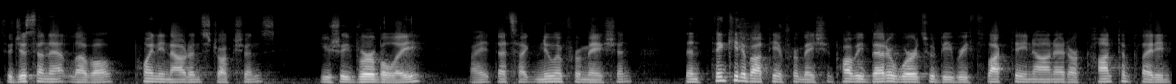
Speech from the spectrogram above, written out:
So, just on that level, pointing out instructions, usually verbally, right? That's like new information. Then thinking about the information, probably better words would be reflecting on it or contemplating,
